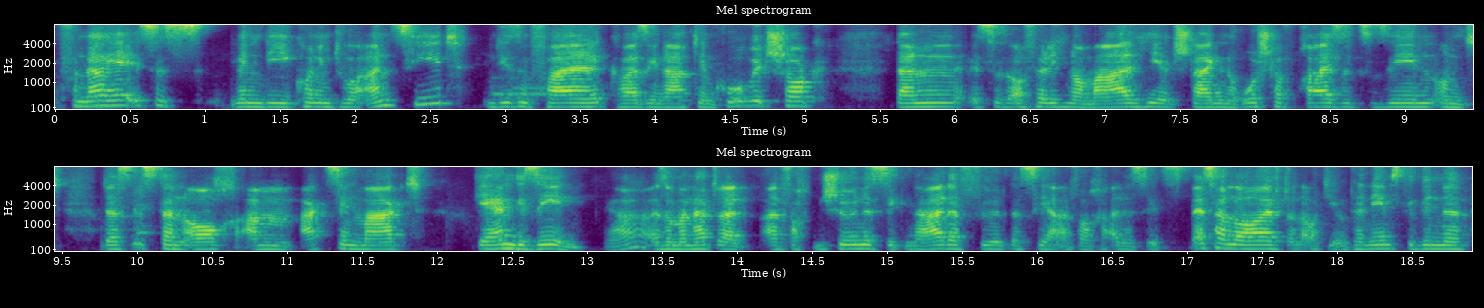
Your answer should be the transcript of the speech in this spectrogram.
Von daher ist es, wenn die Konjunktur anzieht, in diesem Fall quasi nach dem Covid-Schock, dann ist es auch völlig normal, hier steigende Rohstoffpreise zu sehen. Und das ist dann auch am Aktienmarkt gern gesehen. Ja, also man hat halt einfach ein schönes Signal dafür, dass hier einfach alles jetzt besser läuft und auch die Unternehmensgewinne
